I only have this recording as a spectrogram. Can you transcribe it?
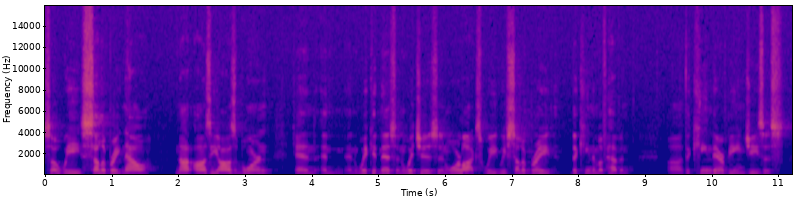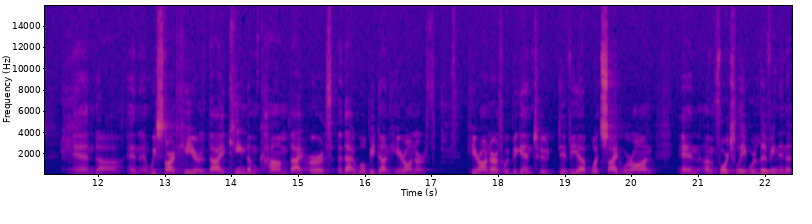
So we celebrate now not Ozzy Osbourne and, and, and wickedness and witches and warlocks. We, we celebrate the kingdom of heaven, uh, the king there being Jesus. And, uh, and, and we start here. Thy kingdom come, thy earth, thy will be done here on earth. Here on earth, we begin to divvy up what side we're on. And unfortunately, we're living in a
